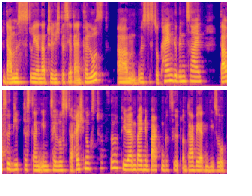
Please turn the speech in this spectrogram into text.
Da müsstest du ja natürlich, das ist ja dein Verlust, ähm, müsstest du keinen Gewinn zahlen. Dafür gibt es dann eben Verlustverrechnungstöpfe, die werden bei den Banken geführt und da werden die so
